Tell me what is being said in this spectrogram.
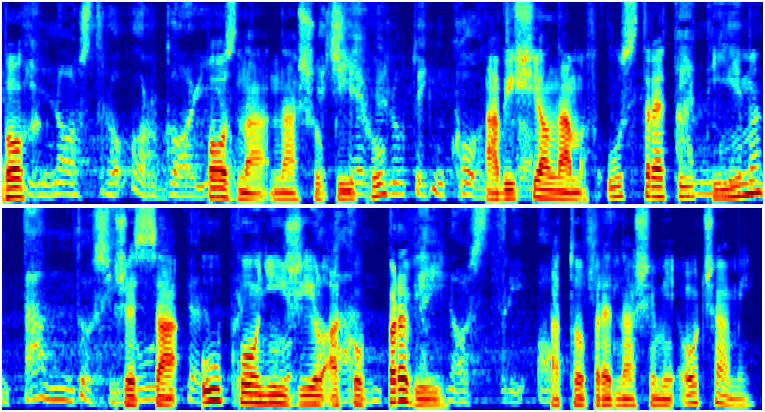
Boh pozná našu píchu a vyšiel nám v ústrety tým, že sa uponížil ako prvý, a to pred našimi očami.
